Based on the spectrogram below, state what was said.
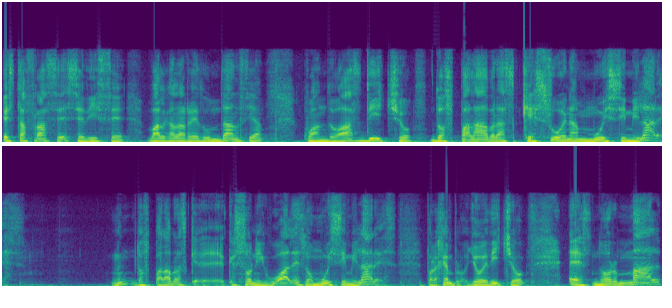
Esta frase se dice, valga la redundancia, cuando has dicho dos palabras que suenan muy similares. Dos palabras que, que, son iguales o muy similares. Por ejemplo, yo he dicho, es normal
